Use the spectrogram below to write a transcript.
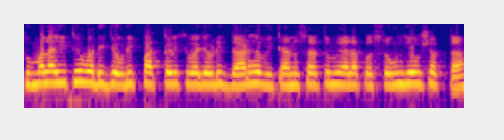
तुम्हाला इथे वडी जेवढी पातळ किंवा जेवढी जाड हवी त्यानुसार तुम्ही याला पसरवून घेऊ शकता.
